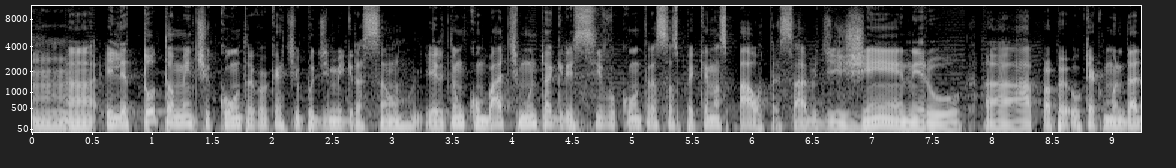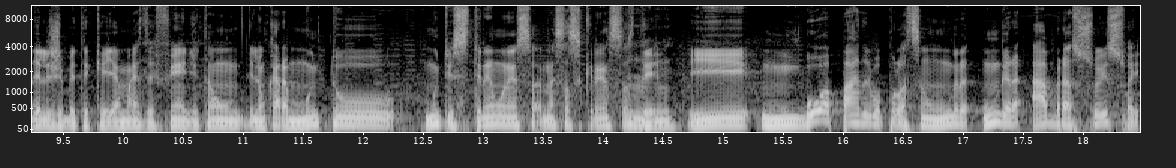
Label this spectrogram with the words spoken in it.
Ah, ele é totalmente contra qualquer tipo de imigração. E ele tem um combate muito agressivo contra essas pequenas pautas, sabe? De gênero, a própria, o que a comunidade LGBTQIA mais defende. Então, ele é um cara muito, muito extremo nessa, nessas crenças dele. E boa parte da população húngara, húngara abraçou isso aí.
